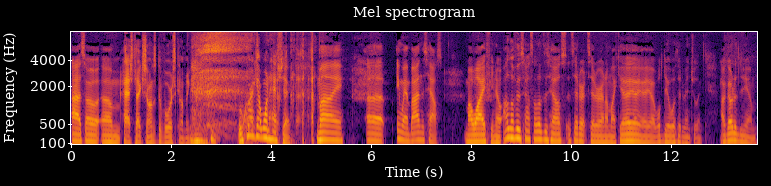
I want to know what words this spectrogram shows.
uh, so um, Hashtag Sean's divorce coming. We've already got one hashtag. My uh, anyway, I'm buying this house. My wife, you know, I love this house. I love this house, et cetera, et cetera. And I'm like, yeah, yeah, yeah, yeah. We'll deal with it eventually. I go to the gym.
